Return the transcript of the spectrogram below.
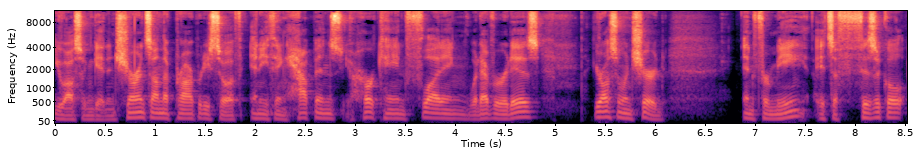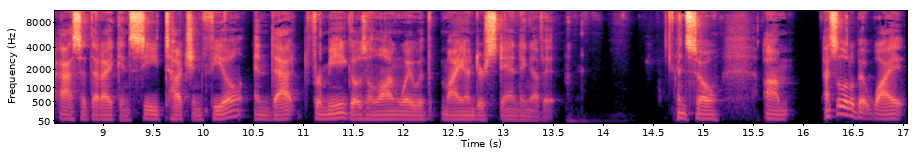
You also can get insurance on the property. So if anything happens, hurricane, flooding, whatever it is, you're also insured. And for me, it's a physical asset that I can see, touch, and feel. And that for me goes a long way with my understanding of it. And so um, that's a little bit why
